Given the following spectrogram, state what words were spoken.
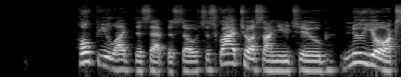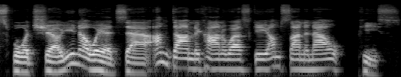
hope you liked this episode. Subscribe to us on YouTube, New York Sports Show. You know where it's at. I'm Dominic Honowski. I'm signing out. Peace.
